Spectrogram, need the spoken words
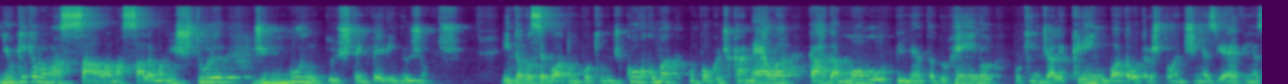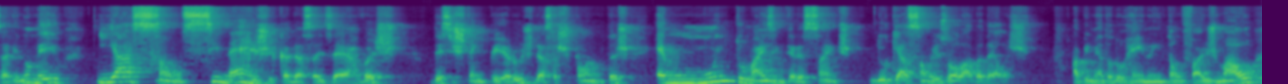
E o que, que é uma masala? Masala é uma mistura de muitos temperinhos juntos. Então você bota um pouquinho de cúrcuma, um pouco de canela, cardamomo, pimenta do reino, um pouquinho de alecrim, bota outras plantinhas e ervinhas ali no meio, e a ação sinérgica dessas ervas, desses temperos, dessas plantas, é muito mais interessante do que a ação isolada delas. A pimenta do reino, então, faz mal.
